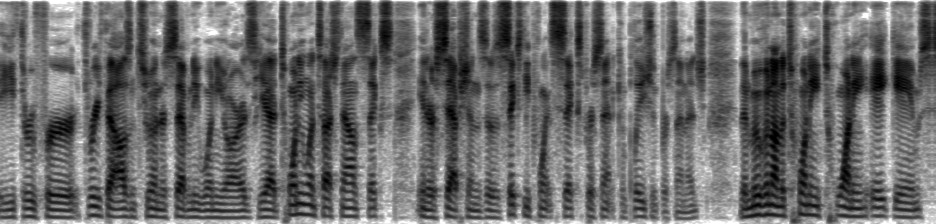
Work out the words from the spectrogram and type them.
he threw for 3,271 yards. He had 21 touchdowns, six interceptions. It was a 60.6% completion percentage. Then moving on to 2020, eight games,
